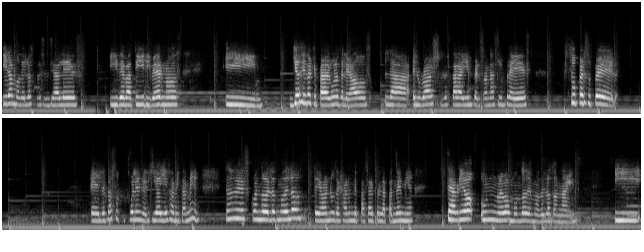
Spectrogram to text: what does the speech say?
ir a modelos presenciales y debatir y vernos y yo siento que para algunos delegados la, el rush de estar ahí en persona siempre es súper, súper, eh, les da full energía y eso a mí también. Entonces, cuando los modelos de ONU dejaron de pasar por la pandemia, se abrió un nuevo mundo de modelos online. Y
